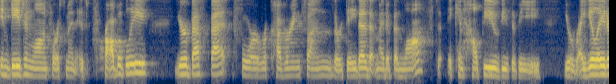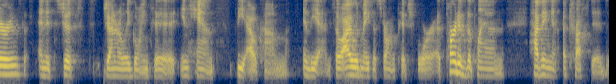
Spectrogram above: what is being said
engaging law enforcement is probably your best bet for recovering funds or data that might have been lost. It can help you vis a vis your regulators, and it's just generally going to enhance the outcome in the end. So I would make a strong pitch for, as part of the plan, having a trusted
